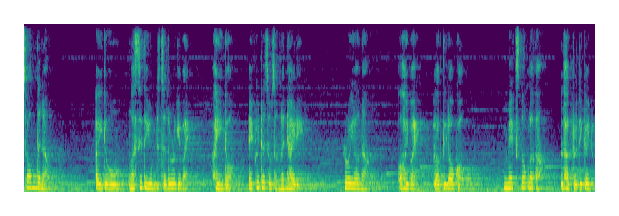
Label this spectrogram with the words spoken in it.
ꯁꯣꯝꯗꯅ ꯑꯩꯗꯣ ꯉꯁꯤꯗꯤ ꯌꯨꯝꯗ ꯆꯠꯂꯨꯔꯒꯦ ꯚꯥꯏ ꯍꯌꯦꯡꯗꯣ ꯑꯩꯈꯣꯏꯗꯁꯨ ꯆꯪꯅꯅꯤ ꯍꯥꯏꯔꯤ ꯔꯣꯌꯦꯜꯅ ꯑꯍꯣꯏ ꯚꯥꯏ ꯂꯥꯛꯇꯤ ꯂꯥꯛꯎꯀꯣ ꯃꯦꯛꯁ ꯅꯣꯛꯂꯒ ꯂꯥꯛꯇ꯭ꯔꯗꯤ ꯀꯩꯅꯣ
